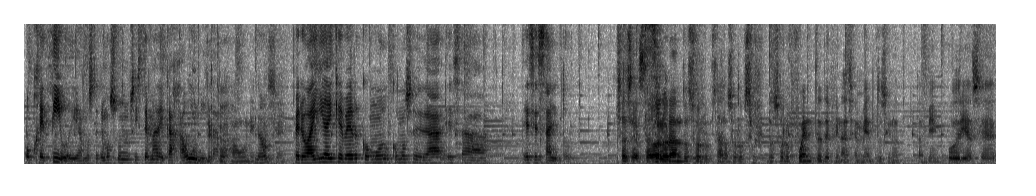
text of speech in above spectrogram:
objetivo, digamos. Tenemos un sistema de caja única. De caja única, ¿no? Pero ahí hay que ver cómo, cómo se da esa, ese salto. O sea, se está valorando solo, o sea, no, solo, no solo fuentes de financiamiento, sino también podría ser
